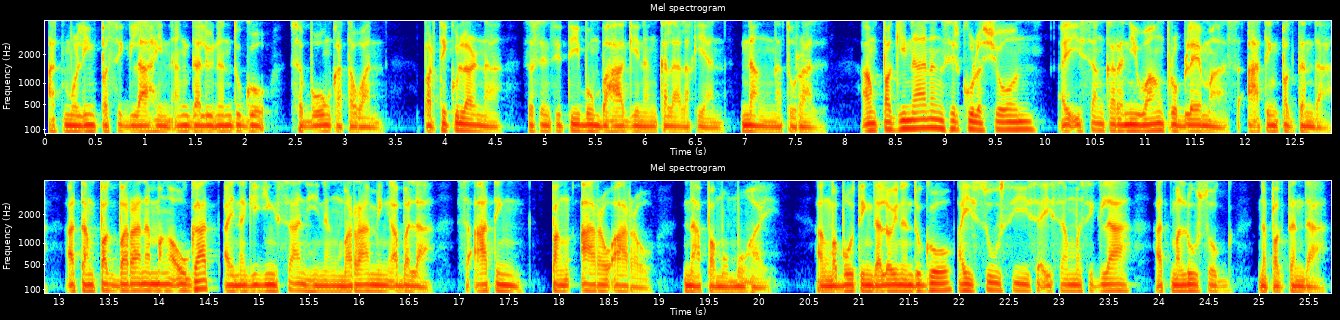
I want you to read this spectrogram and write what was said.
at muling pasiglahin ang daloy ng dugo sa buong katawan, partikular na sa sensitibong bahagi ng kalalakian ng natural. Ang paghina ng sirkulasyon ay isang karaniwang problema sa ating pagtanda at ang pagbara ng mga ugat ay nagiging sanhi ng maraming abala sa ating pang-araw-araw na pamumuhay. Ang mabuting daloy ng dugo ay susi sa isang masigla at malusog na pagtanda,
